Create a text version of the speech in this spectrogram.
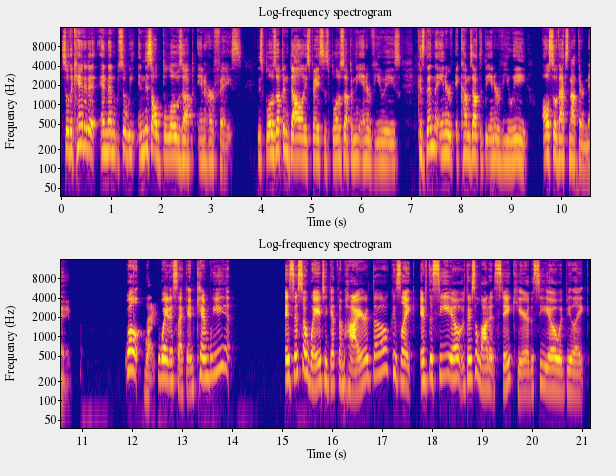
so the candidate and then so we and this all blows up in her face. This blows up in Dolly's face, this blows up in the interviewees cuz then the inter it comes out that the interviewee also that's not their name. Well, right. Wait a second. Can we is this a way to get them hired though? Cuz like if the CEO if there's a lot at stake here, the CEO would be like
